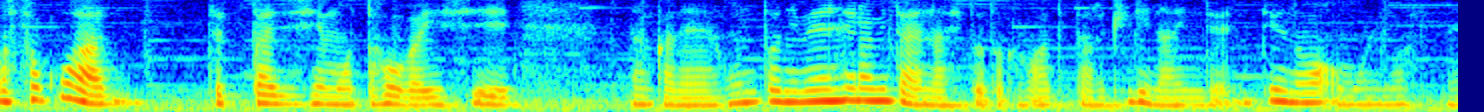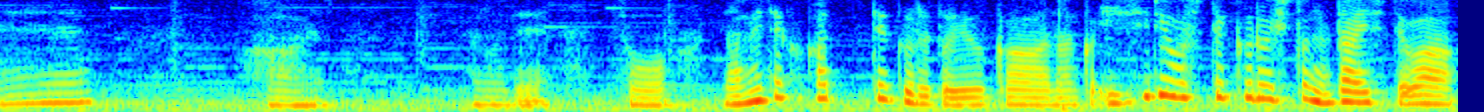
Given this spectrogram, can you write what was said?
あ、そこは絶対自信持った方がいいしなんかね本当にメンヘラみたいな人と関わってたらきりないんでっていうのは思いますね。はい。なのでそう舐めてかかってくるというかなんかいじりをしてくる人に対しては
